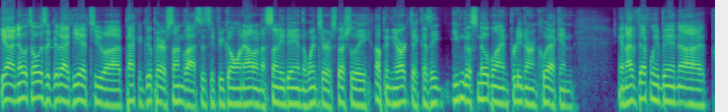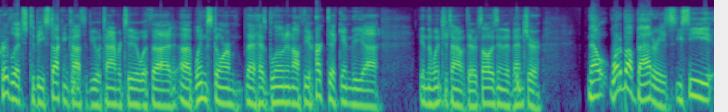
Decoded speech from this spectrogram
Yeah, I know it's always a good idea to uh, pack a good pair of sunglasses if you're going out on a sunny day in the winter, especially up in the Arctic, because you can go snowblind pretty darn quick. And and I've definitely been uh, privileged to be stuck in Kotzebue a time or two with uh, a windstorm that has blown in off the Arctic in the uh, in the wintertime up there. It's always an adventure. Now, what about batteries? You see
